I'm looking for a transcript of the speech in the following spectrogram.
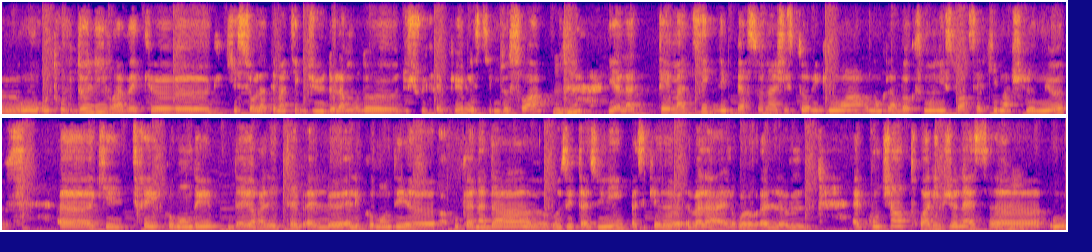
où on retrouve deux livres avec, qui est sur la thématique du, de l'amour du cheveu crépus, l'estime de soi. Mm-hmm. Il y a la thématique des personnages historiques noirs, donc la box Mon Histoire, celle qui marche le mieux. Euh, qui est très commandée. D'ailleurs, elle est, elle, elle est commandée euh, au Canada, euh, aux États-Unis, parce qu'elle voilà, elle, elle, elle, contient trois livres jeunesse mhm. où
